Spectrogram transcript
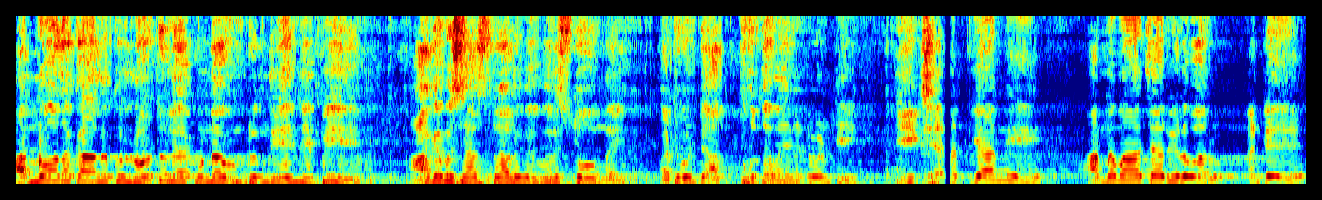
అన్నోదకాలకు లోటు లేకుండా ఉంటుంది అని చెప్పి ఆగమ శాస్త్రాలు వివరిస్తూ ఉన్నాయి. అటువంటి అద్భుతమైనటువంటి ఈ క్ష- సత్యాన్ని అన్నమాచార్యుల వారు అంటే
